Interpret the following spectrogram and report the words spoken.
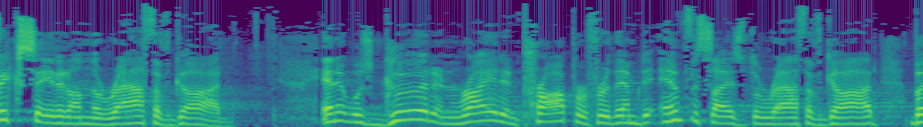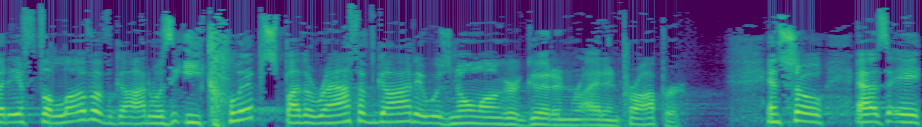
fixated on the wrath of God. And it was good and right and proper for them to emphasize the wrath of God. But if the love of God was eclipsed by the wrath of God, it was no longer good and right and proper. And so, as a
